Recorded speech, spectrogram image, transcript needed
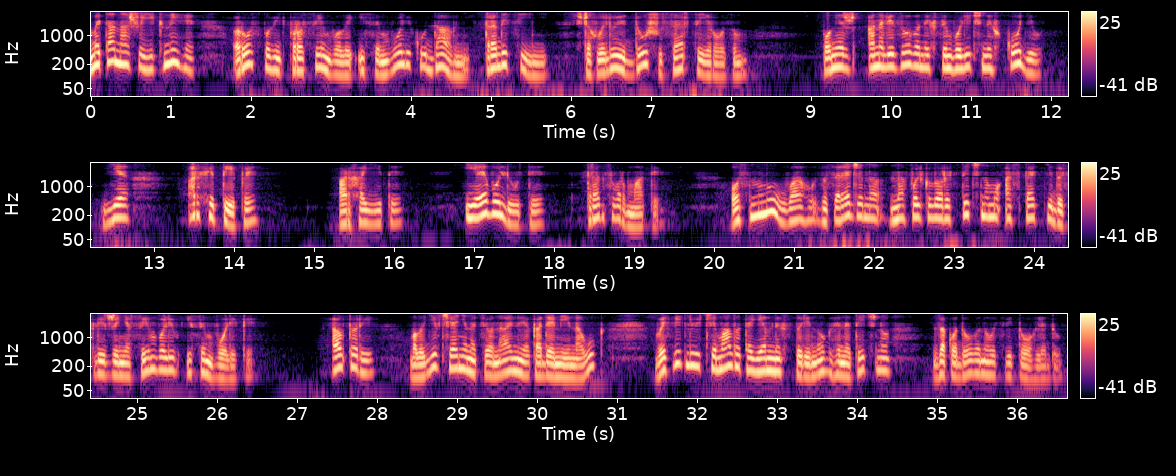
Мета нашої книги розповідь про символи і символіку давні, традиційні, що хвилюють душу, серце і розум. Поміж аналізованих символічних кодів є архетипи, архаїти і еволюти, трансформати. Основну увагу зосереджено на фольклористичному аспекті дослідження символів і символіки. Автори, молоді вчені Національної академії наук, висвітлюють чимало таємних сторінок генетично закодованого світогляду.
